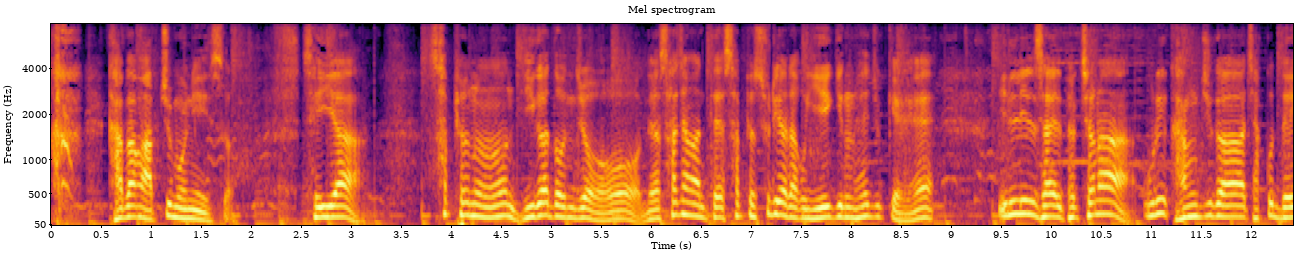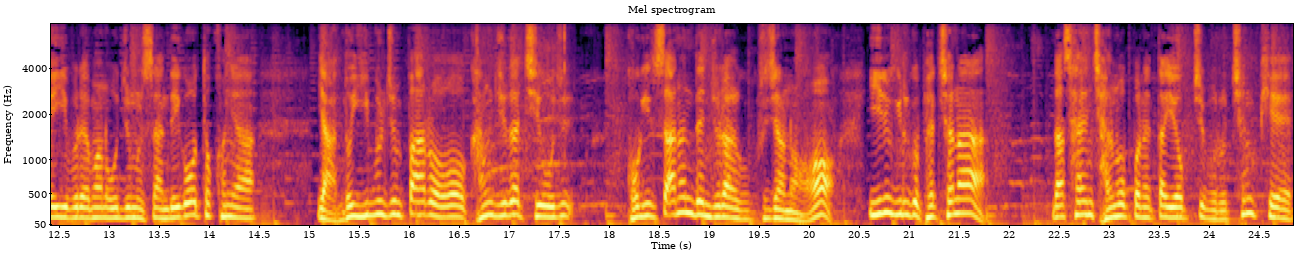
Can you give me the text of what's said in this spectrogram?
가방 앞주머니에 있어. 세희야 사표는 네가 던져. 내가 사장한테 사표 수리하라고 얘기는 해줄게. 1141 백천아 우리 강쥐가 자꾸 내 이불에만 오줌을 싸는데 이거 어떡하냐? 야 너 이불 좀 빨어. 강쥐가 지 오줌 거기 싸는 데인 줄 알고 그러잖아. 2619 백천아 나 사연 잘못 보냈다 옆집으로 창피해.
